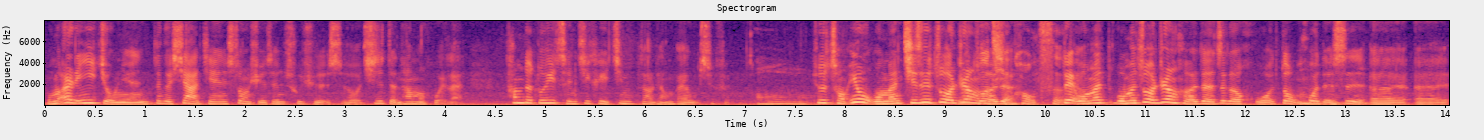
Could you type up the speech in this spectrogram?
我们二零一九年这个夏天送学生出去的时候，其实等他们回来，他们的多益成绩可以进步到两百五十分。哦，就是从因为我们其实做任何的后测，对我们我们做任何的这个活动，或者是呃呃。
